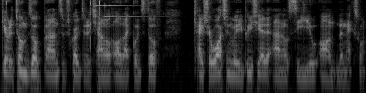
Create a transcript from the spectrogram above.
give it a thumbs up and subscribe to the channel, all that good stuff. Thanks for watching, really appreciate it, and I'll see you on the next one.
